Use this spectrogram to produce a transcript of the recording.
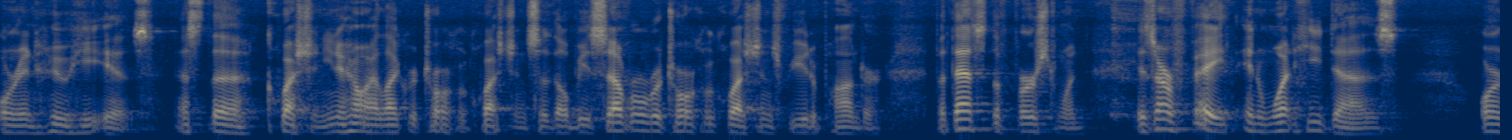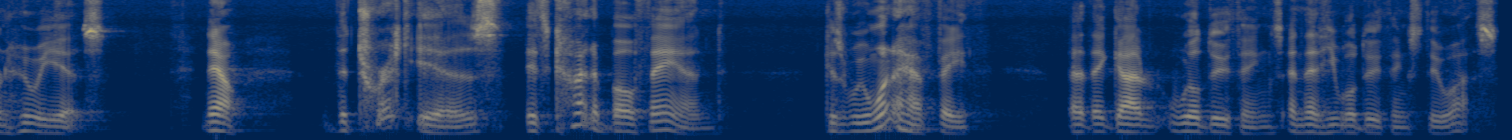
or in who he is? That's the question. You know how I like rhetorical questions, so there'll be several rhetorical questions for you to ponder. But that's the first one. Is our faith in what he does or in who he is? Now, the trick is it's kind of both and because we want to have faith uh, that God will do things and that he will do things through us.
